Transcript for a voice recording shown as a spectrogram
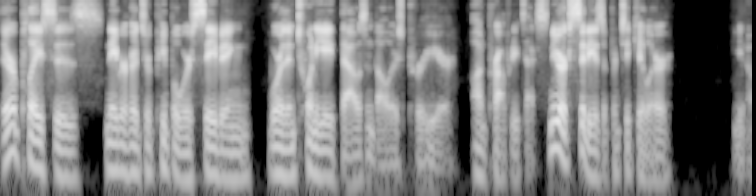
there are places, neighborhoods where people were saving more than $28,000 per year on property tax. New York City is a particular, you know,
